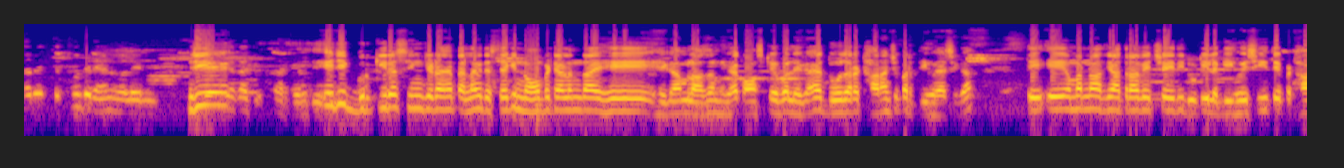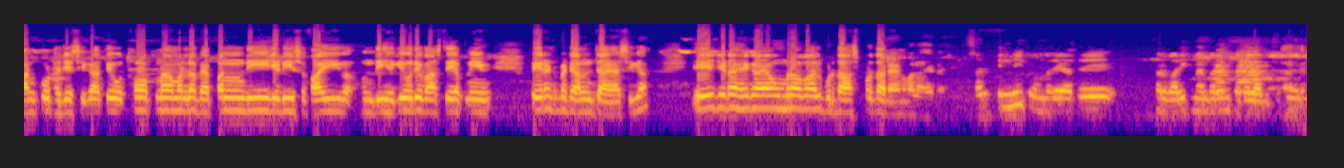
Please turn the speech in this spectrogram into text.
ਸਰ ਇਹ ਕਿੱਥੋਂ ਦੇ ਰਹਿਣ ਵਾਲੇ ਨੇ? ਜੀ ਇਹ ਇਹ ਜੀ ਗੁਰਕੀਰਤ ਸਿੰਘ ਜਿਹੜਾ ਹੈ ਪਹਿਲਾਂ ਵੀ ਦੱਸਿਆ ਕਿ 9 ਬਟਾਲੀਅਨ ਦਾ ਇਹ ਹੈਗਾ ਮੁਲਾਜ਼ਮ ਹੈਗਾ ਕਾਂਸਟੇਬਲ ਹੈਗਾ ਇਹ 2018 ਚ ਭਰਤੀ ਹੋਇਆ ਸੀਗਾ। ਤੇ ਇਹ ਅਮਰਨਾਥ ਯਾਤਰਾ ਵਿੱਚ ਇਹਦੀ ਡਿਊਟੀ ਲੱਗੀ ਹੋਈ ਸੀ ਤੇ ਪਠਾਨਕੋਟ ਹਜੇ ਸੀਗਾ ਤੇ ਉੱਥੋਂ ਆਪਣਾ ਮਤਲਬ ਵੈਪਨ ਦੀ ਜਿਹੜੀ ਸਫ਼ਾਈ ਹੁੰਦੀ ਹੈਗੀ ਉਹਦੇ ਵਾਸਤੇ ਆਪਣੀ ਪੇਰੈਂਟ ਬਟਾਲੀਅਨ ਚ ਆਇਆ ਸੀਗਾ। ਇਹ ਜਿਹੜਾ ਹੈਗਾ ਉਮਰਾਵਾਲ ਗੁਰਦਾਸਪੁਰ ਦਾ ਰਹਿਣ ਵਾਲਾ ਹੈਗਾ ਸਰ ਕਿੰਨੀ ਕੁ ਉਮਰ ਆ ਤੇ ਪਰਿਵਾਰਿਕ ਮੈਂਬਰਾਂ ਨੂੰ ਪਤਾ ਲੱਗ ਚੁੱਕਿਆ ਹੈ?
